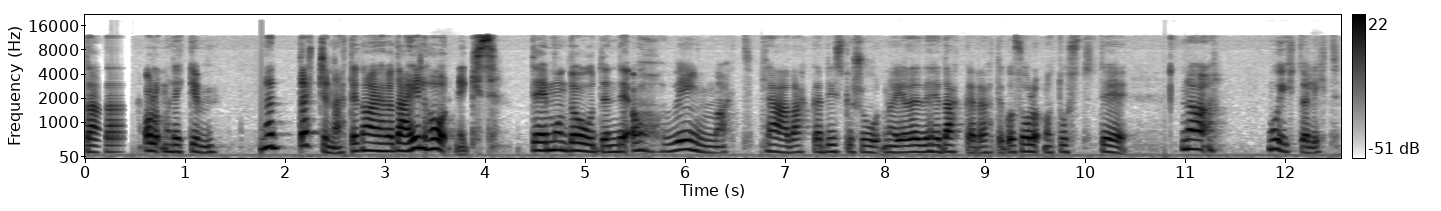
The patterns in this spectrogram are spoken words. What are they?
tää olot ma leikki, no tähtsä nähtä, jag tää ilhoonniks. Det mun det oh, vimmat. Lää vaikka diskussioner ja det he takkar, että kun olot ma tust te, no muistelit,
